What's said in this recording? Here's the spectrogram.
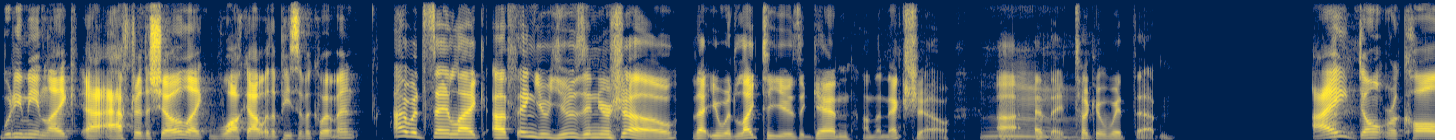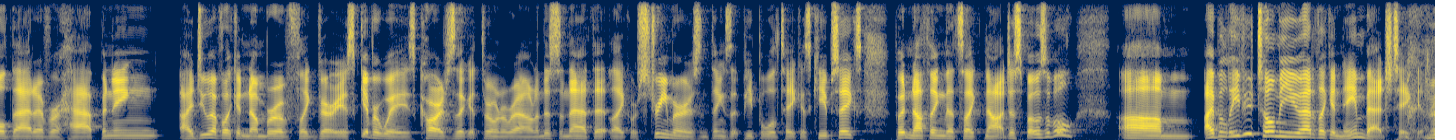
What do you mean, like uh, after the show, like walk out with a piece of equipment? I would say like a thing you use in your show that you would like to use again on the next show, uh, and they took it with them. I don't recall that ever happening. I do have like a number of like various giveaways, cards that get thrown around, and this and that that like or streamers and things that people will take as keepsakes, but nothing that's like not disposable. Um, I believe you told me you had like a name badge taken, That's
